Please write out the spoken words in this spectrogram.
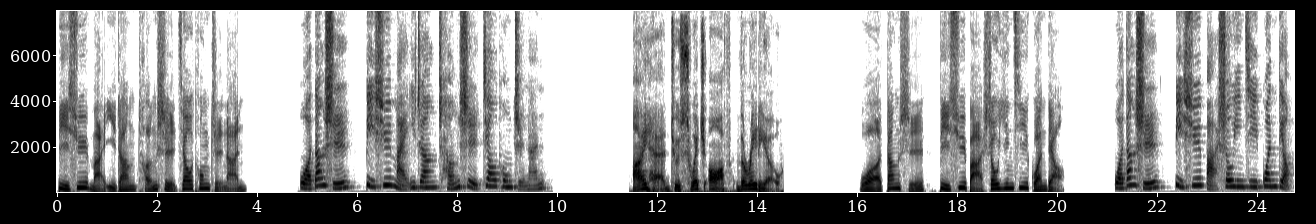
必须买一张城市交通指南。我当时必须买一张城市交通指南。 I had to switch off the radio. 我当时必须把收音机关掉。我当时 必须把收音机关掉。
